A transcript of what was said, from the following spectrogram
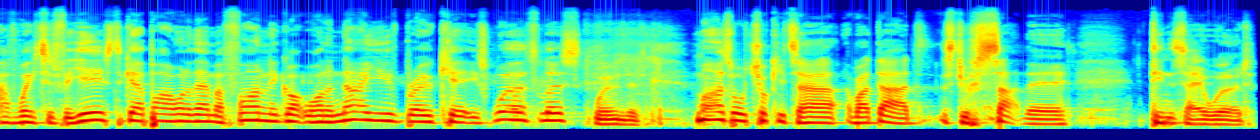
I've waited for years to get buy one of them. I finally got one, and now you've broke it. It's worthless. Wounded. Might as well chuck it out. My dad just sat there, didn't say a word,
